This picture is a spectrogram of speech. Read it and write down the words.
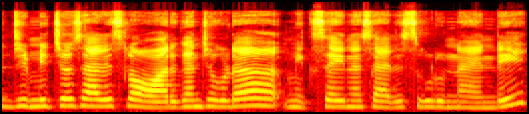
జిమ్మిచో శారీస్లో ఆర్గన్స్ కూడా మిక్స్ అయిన శారీస్ కూడా ఉన్నాయండి.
